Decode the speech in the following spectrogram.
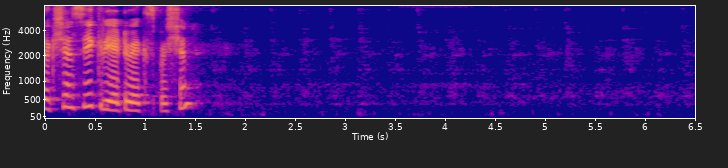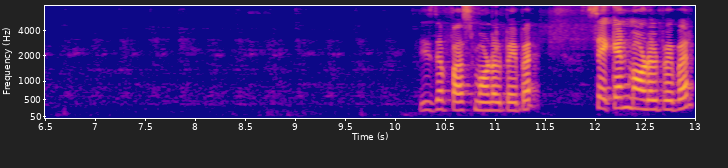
Section C creative expression this the first model paper second model paper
